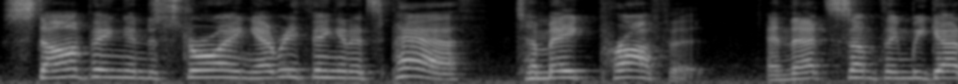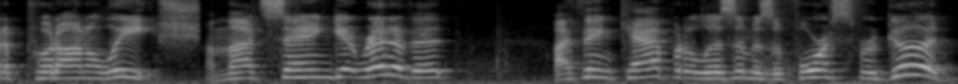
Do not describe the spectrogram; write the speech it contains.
stomping and destroying everything in its path to make profit. And that's something we gotta put on a leash. I'm not saying get rid of it. I think capitalism is a force for good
